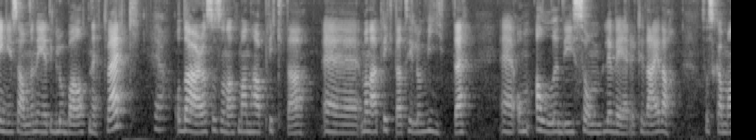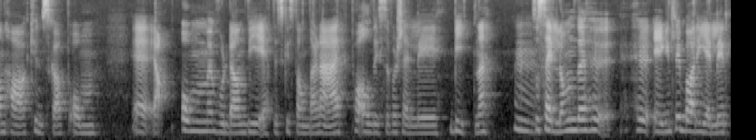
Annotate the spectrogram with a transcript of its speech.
henger sammen i et globalt nettverk. Ja. Og da er det også sånn at man, har plikta, eh, man er plikta til å vite eh, om alle de som leverer til deg. Da. Så skal man ha kunnskap om, eh, ja, om hvordan de etiske standardene er på alle disse forskjellige bitene. Så selv om det hø hø egentlig bare gjelder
